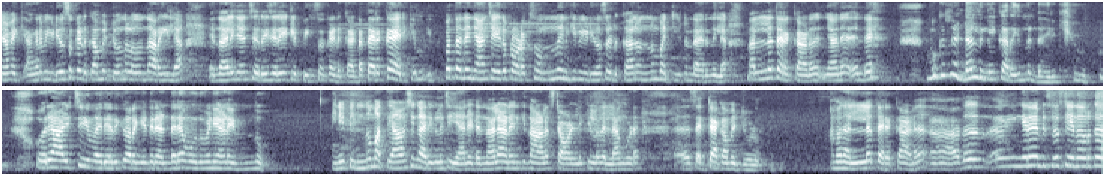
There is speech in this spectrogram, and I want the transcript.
ഞാൻ വെക്ക അങ്ങനെ വീഡിയോസൊക്കെ എടുക്കാൻ പറ്റുമോ എന്നുള്ളതൊന്നും അറിയില്ല. എന്നാലും ഞാൻ ചെറിയ ചെറിയ ക്ലിപ്പിങ്സ് ഒക്കെ എടുക്കാം കേട്ടോ. തിരക്കായിരിക്കും. ഇപ്പം തന്നെ ഞാൻ ചെയ്ത പ്രോഡക്ട്സ് ഒന്നും എനിക്ക് വീഡിയോസ് എടുക്കാനൊന്നും പറ്റിയിട്ടുണ്ടായിരുന്നില്ല. നല്ല തിരക്കാണ്. ഞാൻ എന്റെ മുഖം കണ്ടാൽ നിങ്ങൾക്ക് അറിയുന്നുണ്ടായിരിക്കും. ഒരാഴ്ചയും മര്യാദയ്ക്ക് ഉറങ്ങിയിട്ട് രണ്ടര മൂന്ന് മണിയാണ് എന്നും. ഇനിയിപ്പോൾ ഇന്നും അത്യാവശ്യം കാര്യങ്ങൾ ചെയ്യാനുണ്ട് എന്നാലാണ് എനിക്ക് നാളെ സ്റ്റാളിലേക്കുള്ളതെല്ലാം കൂടെ സെറ്റാക്കാൻ പറ്റുള്ളൂ. അപ്പോൾ നല്ല തിരക്കാണ്. അത് ഇങ്ങനെ ബിസിനസ് ചെയ്യുന്നവർക്ക്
